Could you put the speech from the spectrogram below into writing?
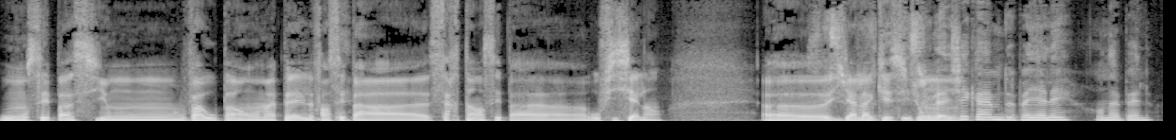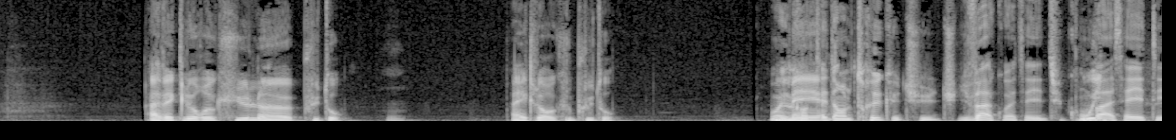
où on ne sait pas si on va ou pas en appel. Enfin, c'est pas certain, c'est pas officiel. Il y a la question. soulagé quand même de pas y aller en appel? Avec le recul, plutôt. Avec le recul, plutôt. Oui, mais quand t'es dans le truc, tu, tu y vas, quoi. Tu combats, ça y est.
